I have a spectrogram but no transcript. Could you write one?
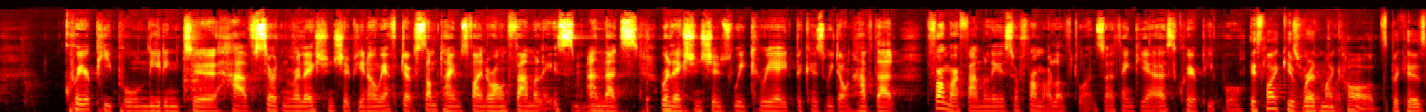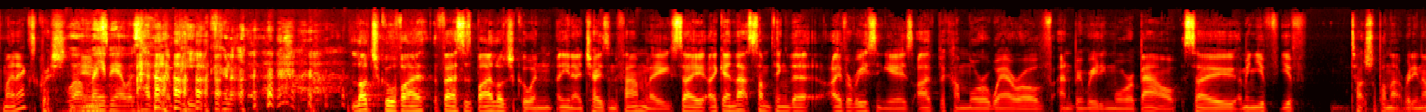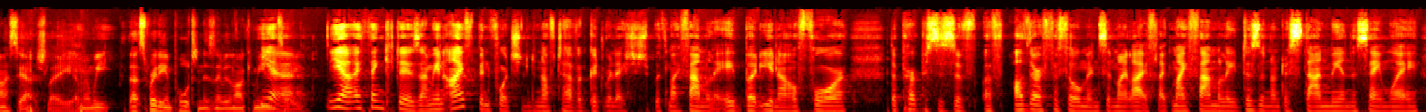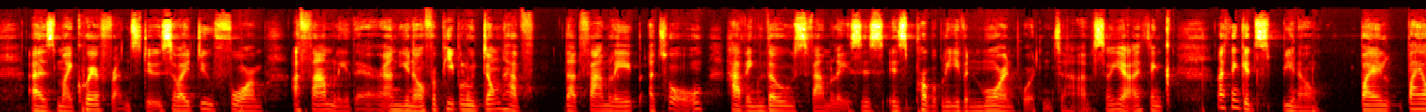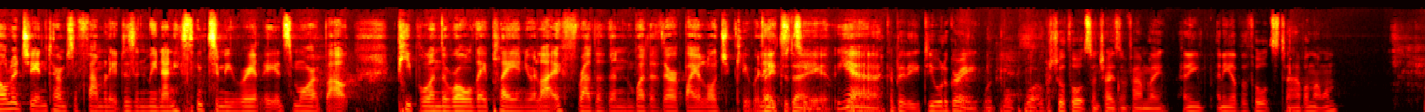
queer people needing to have certain relationships. You know, we have to sometimes find our own families, mm-hmm. and that's relationships we create because we don't have that from our families or from our loved ones. So I think, yeah, as queer people, It's like you've It's really read my important. cards because my next question well, is maybe I was having a peek. you know. logical vi- versus biological and you know chosen family. So again, that's something that over recent years I've become more aware of and been reading more about. So I mean, you've you've touched upon that really nicely. Actually, I mean, we that's really important, isn't it, within our community? Yeah, yeah, I think it is. I mean, I've been fortunate enough to have a good relationship with my family, but you know, for the purposes of, of other fulfillments in my life, like my family doesn't understand me in the same way as my queer friends do. So I do form a family there, and you know, for people who don't have that family at all, having those families is is probably even more important to have. So yeah, I think I think it's you know Bi- biology in terms of family doesn't mean anything to me really it's more about people and the role they play in your life rather than whether they're biologically Day related to day, you yeah, completely. Do you all agree? What, what, what was your thoughts on chosen family? Any any other thoughts to have on that one?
